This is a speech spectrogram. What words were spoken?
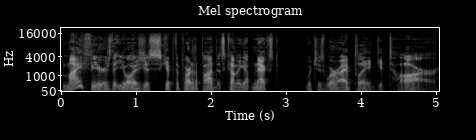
My fear is that you always just skip the part of the pod that's coming up next, which is where I play guitar.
